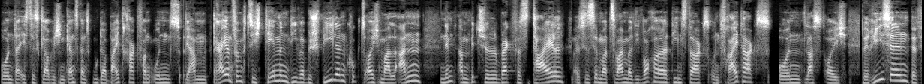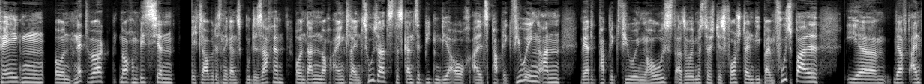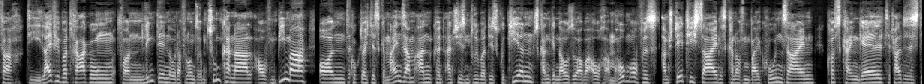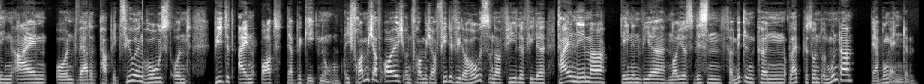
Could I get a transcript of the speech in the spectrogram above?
und da ist es, glaube ich, ein ganz, ganz guter Beitrag von uns. Wir haben 53 Themen, die wir bespielen. Guckt's euch mal an. Nimmt am Digital Breakfast teil. Es ist immer zweimal die Woche, dienstags und freitags. Und lasst euch berieseln, befähigen und network noch ein bisschen. Ich glaube, das ist eine ganz gute Sache. Und dann noch einen kleinen Zusatz. Das Ganze bieten wir auch als Public Viewing an. Werdet Public Viewing Host. Also ihr müsst euch das vorstellen wie beim Fußball. Ihr werft einfach die Live-Übertragung von LinkedIn oder von unserem Zoom-Kanal auf den Beamer und guckt euch das gemeinsam an, könnt anschließend drüber diskutieren. Es kann genauso aber auch am Homeoffice, am Stehtisch sein, es kann auf dem Balkon sein, kostet kein Geld, schaltet das Ding ein und werdet Public Viewing Host und bietet einen Ort der Begegnung. Ich freue mich auf euch und freue mich auf viele, viele Hosts und auf viele, viele Teilnehmer denen wir neues Wissen vermitteln können. Bleibt gesund und munter. Werbung Ende.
